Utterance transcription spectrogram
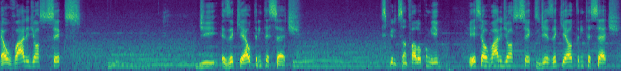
é o Vale de Ossos Secos de Ezequiel 37. Espírito Santo falou comigo. Esse é o vale de ossos secos de Ezequiel 37.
